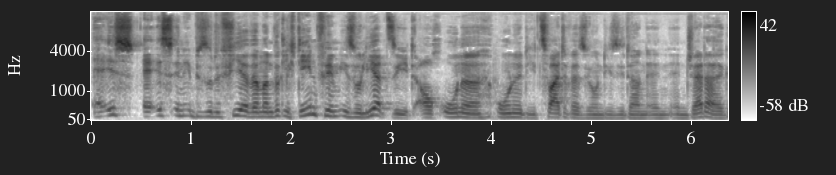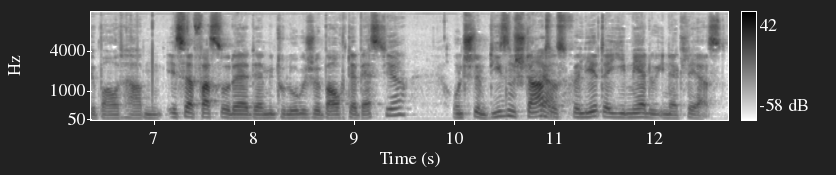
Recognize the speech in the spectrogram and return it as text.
er ist, er ist in Episode 4, wenn man wirklich den Film isoliert sieht, auch ohne, ohne die zweite Version, die sie dann in, in Jedi gebaut haben, ist er fast so der, der mythologische Bauch der Bestie. Und stimmt, diesen Status ja. verliert er, je mehr du ihn erklärst.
